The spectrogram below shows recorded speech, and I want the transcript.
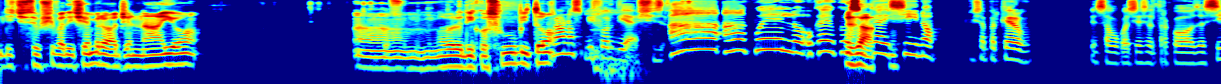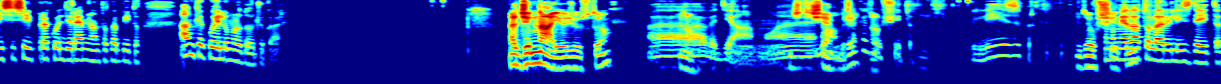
dici se usciva a dicembre o a gennaio. Ve lo dico subito. Chronos Before the Ashes. Ah, ah, quello, ok, ok, Esatto. ok, sì, no, chissà perché ero, pensavo qualsiasi altra cosa. Sì, sì, sì, il prequel di Remnant, ho capito. Anche quello me lo devo giocare. A gennaio, giusto? Eh, vediamo, eh. Di No, mi dicembre? sa che è già No. uscito. Release, perché È già se non uscito? mi ha dato la release date.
